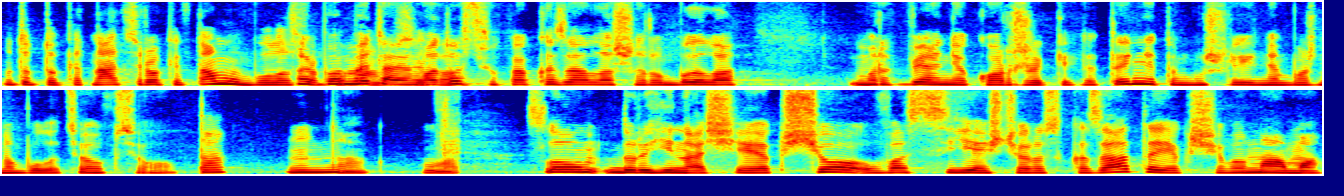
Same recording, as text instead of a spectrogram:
Ну тобто 15 років тому було ситуація. матусь, яка казала, що робила морквяні коржики дитині, тому що їй не можна було цього всього. Так, Мгм. так. От. Словом, дорогі наші, якщо у вас є що розказати, якщо ви мама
